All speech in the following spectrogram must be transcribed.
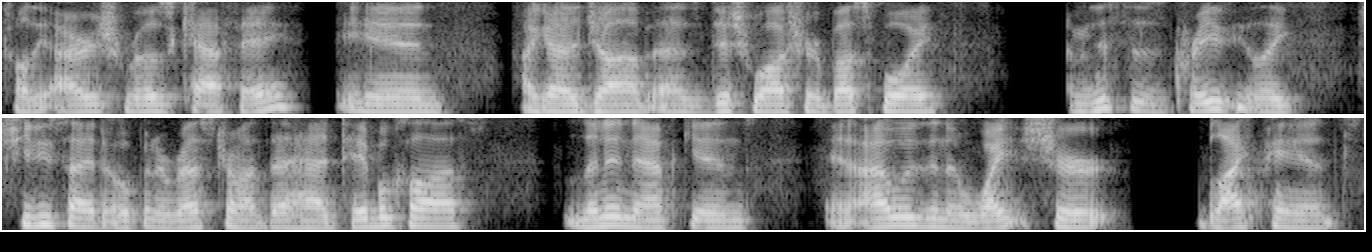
called the Irish Rose Cafe. And I got a job as dishwasher busboy. I mean, this is crazy. Like, she decided to open a restaurant that had tablecloths, linen napkins, and I was in a white shirt, black pants,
